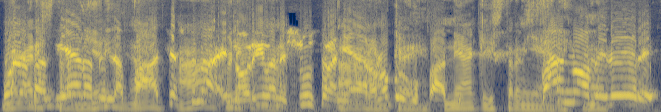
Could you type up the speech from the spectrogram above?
con la bandiera della no? pace Ah, No, e non arriva nessun straniero, Ah, non ok, preoccupate. neanche gli stranieri, Vanno a eh. vedere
